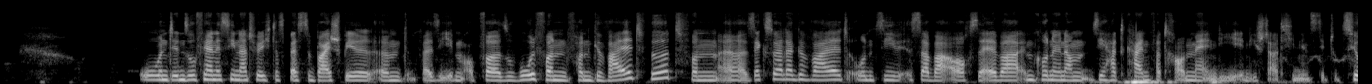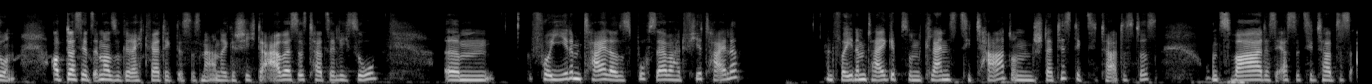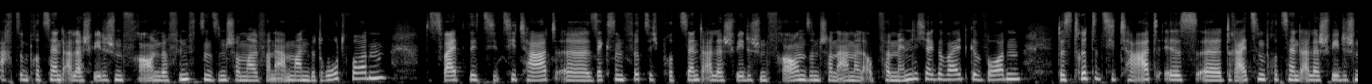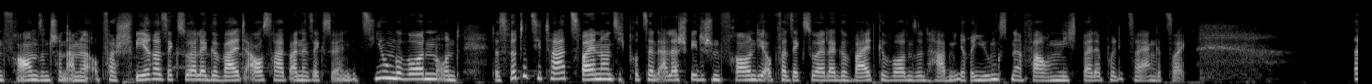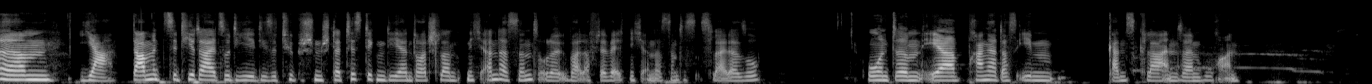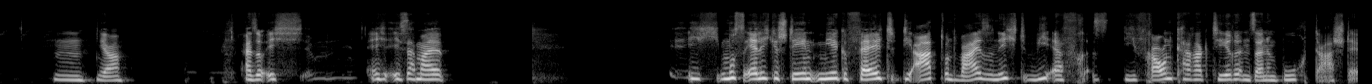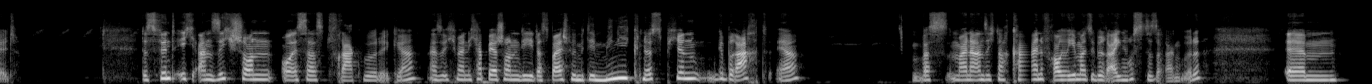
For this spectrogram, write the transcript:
Und insofern ist sie natürlich das beste Beispiel, ähm, weil sie eben Opfer sowohl von, von Gewalt wird, von äh, sexueller Gewalt und sie ist aber auch selber im Grunde genommen, sie hat kein Vertrauen mehr in die, in die staatlichen Institutionen. Ob das jetzt immer so gerechtfertigt ist, ist eine andere Geschichte. Aber es ist tatsächlich so, ähm, vor jedem Teil, also das Buch selber hat vier Teile, und vor jedem Teil gibt es so ein kleines Zitat und ein Statistikzitat ist das. Und zwar das erste Zitat ist, 18 Prozent aller schwedischen Frauen über 15 sind schon mal von einem Mann bedroht worden. Das zweite Zitat, äh, 46 Prozent aller schwedischen Frauen sind schon einmal Opfer männlicher Gewalt geworden. Das dritte Zitat ist, äh, 13 Prozent aller schwedischen Frauen sind schon einmal Opfer schwerer sexueller Gewalt außerhalb einer sexuellen Beziehung geworden. Und das vierte Zitat, 92 Prozent aller schwedischen Frauen, die Opfer sexueller Gewalt geworden sind, haben ihre jüngsten Erfahrungen nicht bei der Polizei angezeigt. Ähm, ja, damit zitiert er halt so die, diese typischen Statistiken, die ja in Deutschland nicht anders sind oder überall auf der Welt nicht anders sind. Das ist leider so. Und ähm, er prangert das eben ganz klar in seinem Buch an. Hm, ja. Also ich, ich, ich sag mal, ich muss ehrlich gestehen, mir gefällt die Art und Weise nicht, wie er die Frauencharaktere in seinem Buch darstellt. Das finde ich an sich schon äußerst fragwürdig, ja. Also ich meine, ich habe ja schon die, das Beispiel mit dem Mini-Knöspchen gebracht, ja. Was meiner Ansicht nach keine Frau jemals über ihre eigene Rüste sagen würde. Ähm,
